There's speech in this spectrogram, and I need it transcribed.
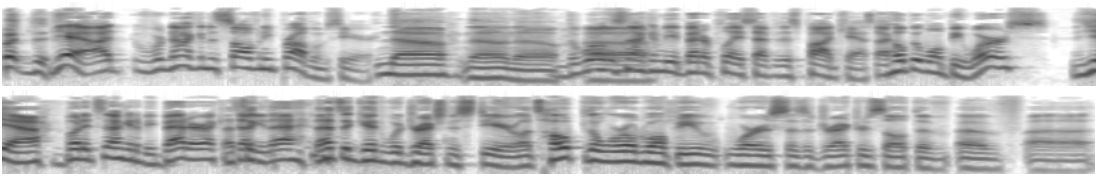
What the- Yeah, I, we're not going to solve any problems here. no, no, no. The world is Uh, not going to be a better place after this podcast. I hope it won't be worse, Yeah, but it's not going to be better. I can that's tell a, you that. That's a good direction to steer. Let's hope the world won't be worse as a direct result of of uh,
